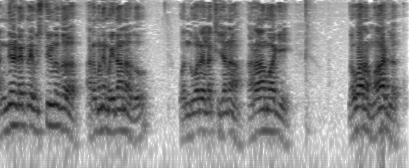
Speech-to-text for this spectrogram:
ಹನ್ನೆರಡು ಎಕರೆ ವಿಸ್ತೀರ್ಣದ ಅರಮನೆ ಮೈದಾನ ಅದು. ಒಂದೂವರೆ ಲಕ್ಷ ಜನ ಆರಾಮಾಗಿ ವ್ಯವಹಾರ ಮಾಡ್ಲಕ್ಕು.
